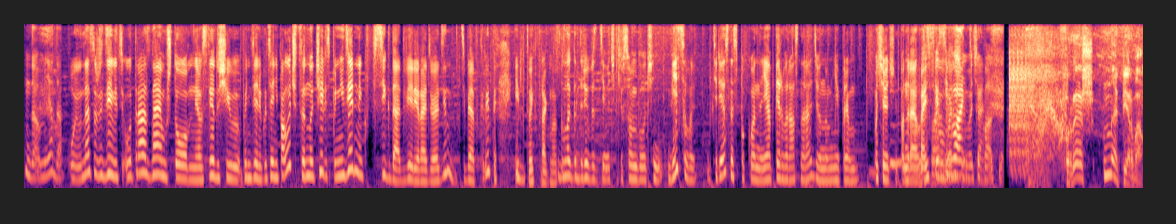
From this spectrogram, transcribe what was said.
Да, у меня да. Ой, у нас уже 9 утра. Знаем, что в следующий понедельник у тебя не получится, но через понедельник всегда двери Радио 1 для тебя открыты и для твоих прогнозов. Благодарю вас, девочки. С вами было очень весело, интересно спокойно. Я первый раз на радио, но мне прям очень-очень понравилось. Спасибо. Спасибо, Очень- Анечка. Очень классно. Фреш на первом.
